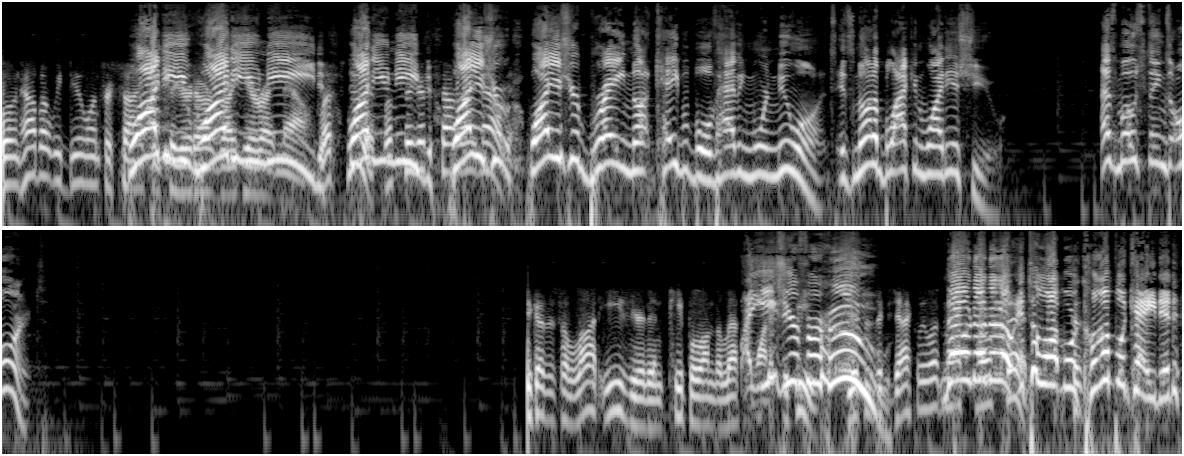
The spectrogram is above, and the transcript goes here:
Well, and how about we do one for science? Why do you why right do you right need do why do you Let's need why right is now your why is your brain not capable of having more nuance? It's not a black and white issue. As most things aren't. Because it's a lot easier than people on the left. Why want it to easier for who? This is exactly what. No, no, no, no. said. It's a lot more complicated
